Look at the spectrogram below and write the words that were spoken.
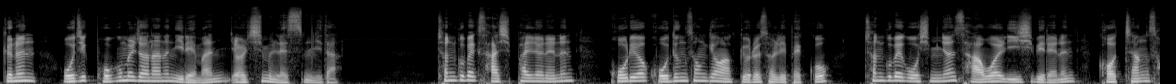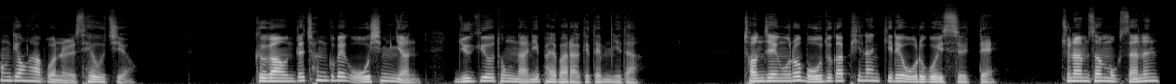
그는 오직 복음을 전하는 일에만 열심을 냈습니다. 1948년에는 고려 고등성경학교를 설립했고 1950년 4월 20일에는 거창 성경학원을 세우지요. 그 가운데 1950년 6.25 동란이 발발하게 됩니다. 전쟁으로 모두가 피난길에 오르고 있을 때 주남선 목사는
